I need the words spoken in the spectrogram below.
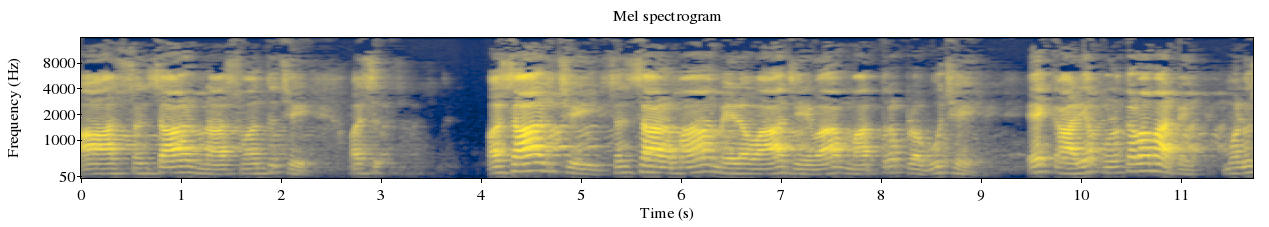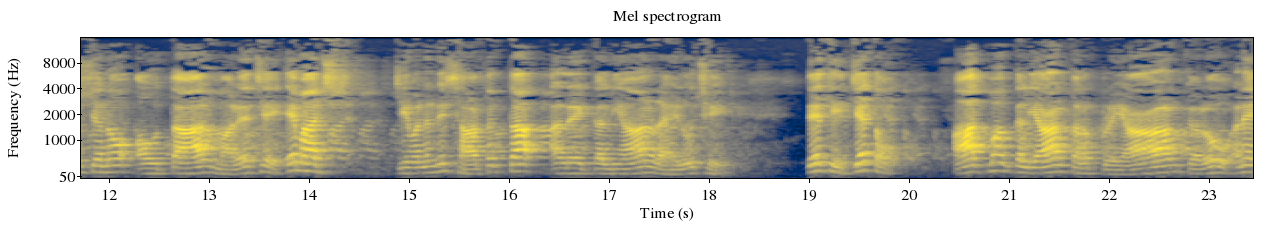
આ સંસાર નાશવંત છે. અસ- અસાર છે. સંસારમાં મેળવવા જેવા માત્ર પ્રભુ છે. એ કાર્ય પૂર્ણ કરવા માટે મનુષ્યનો અવતાર મળે છે. એમાં જ જીવનની સાર્થકતા અને કલ્યાણ રહેલું છે. તેથી ચેતો આત્મ કલ્યાણ તરફ પ્રયાણ કરો અને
